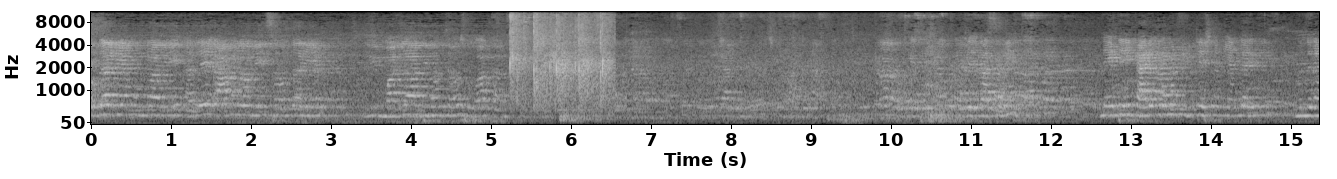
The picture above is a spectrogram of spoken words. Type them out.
ఔదార్యం ఉండాలి. అదే ఆమెలోని సౌందర్యం. ఈ మహిళా దినోత్సవ శుభాకాంక్ష నేటి కార్యక్రమం చేసిన మీ అందరికీ ముందుగా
